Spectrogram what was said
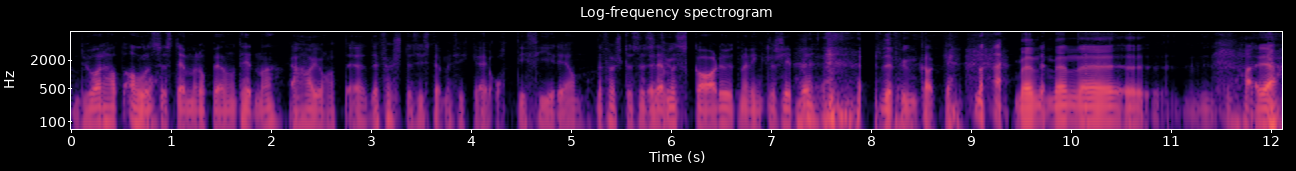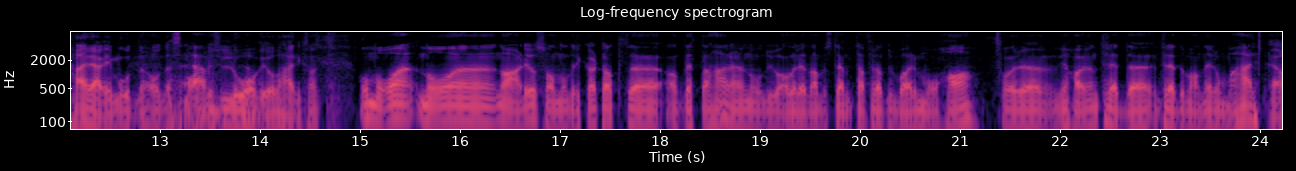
Du har hatt alle systemer opp gjennom tidene. Jeg har jo hatt det, det første systemet fikk jeg i 84 igjen. Det første systemet systemet skar du ut med vinkelsliper. det funka ikke. Men, men eh, her, er, her er vi modne, og det smaker lover jo det her, ikke sant? Og nå, nå, nå er det jo sånn Richard, at, at dette her er noe du allerede har bestemt deg for at du bare må ha. For eh, vi har jo en tredje, tredje mann i rommet her Ja.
